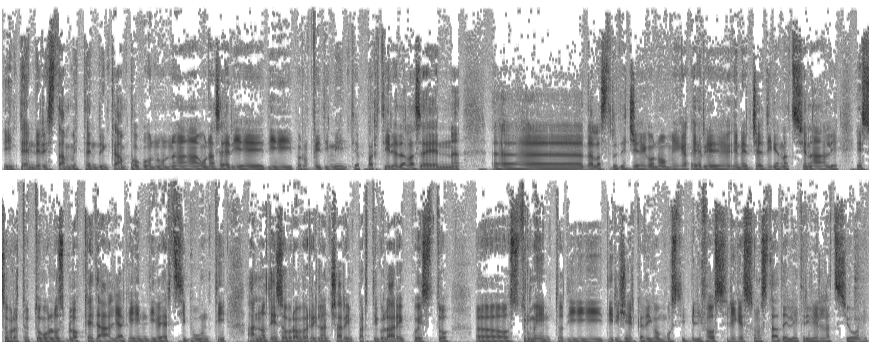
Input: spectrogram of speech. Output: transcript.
intende e sta mettendo in campo con una, una serie di provvedimenti a partire dalla SEN, eh, dalla strategia economica e energetica nazionale e soprattutto con lo sblocca Italia che in diversi punti hanno teso proprio a rilanciare in particolare questo eh, strumento di, di ricerca di combustibili fossili che sono state le trivellazioni.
